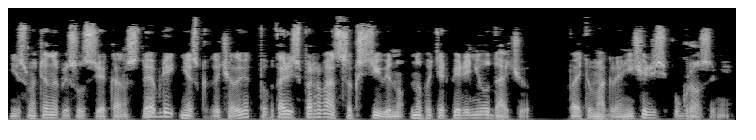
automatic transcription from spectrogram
Несмотря на присутствие констеблей, несколько человек попытались прорваться к Стивену, но потерпели неудачу, поэтому ограничились угрозами.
